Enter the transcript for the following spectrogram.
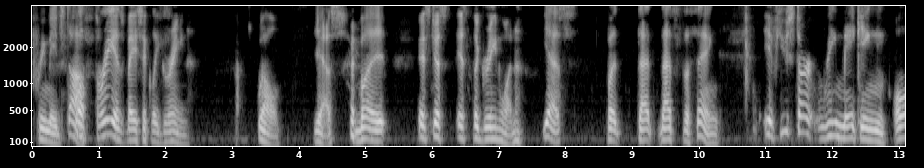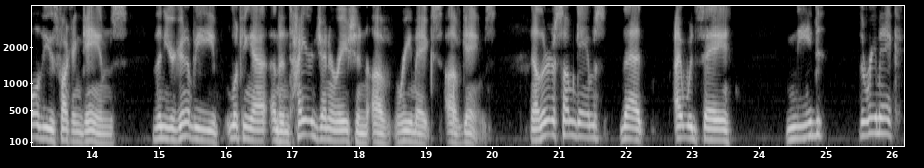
pre-made stuff. Well, three is basically green. well yes, but It's just it's the green one. Yes, but that that's the thing. If you start remaking all these fucking games, then you're going to be looking at an entire generation of remakes of games. Now there are some games that I would say need the remake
